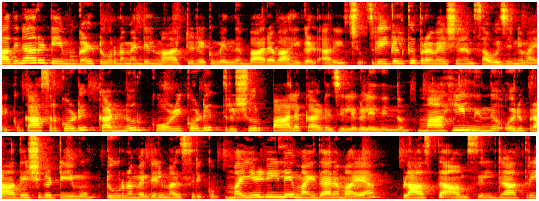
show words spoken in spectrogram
പതിനാറ് ടീമുകൾ ടൂർണമെന്റിൽ മാറ്റുരക്കുമെന്ന് ഭാരവാഹികൾ അറിയിച്ചു. സ്ത്രീകൾക്ക് പ്രവേശനം സൗജന്യമായിരിക്കും. കാസർകോട് കണ്ണൂർ കോഴിക്കോട് തൃശൂർ പാലക്കാട് ജില്ലകളിൽ നിന്നും മാഹിയിൽ നിന്ന് ഒരു പ്രാദേശിക ടീമും ടൂർണമെന്റിൽ മത്സരിക്കും. മയ്യഴിയിലെ മൈതാനമായ പ്ലാസ്ത ആംസിൽ രാത്രി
